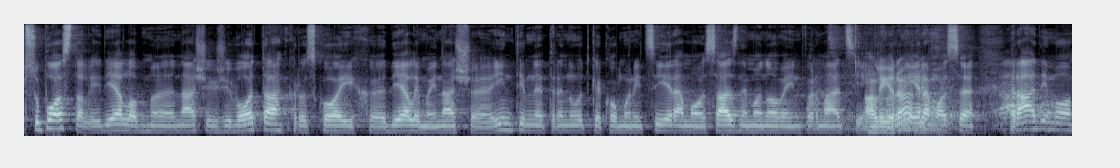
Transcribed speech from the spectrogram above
su postali dijelom e, naših života, kroz kojih e, dijelimo i naše intimne trenutke, komuniciramo, saznemo nove informacije, Ali informiramo se, radimo.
